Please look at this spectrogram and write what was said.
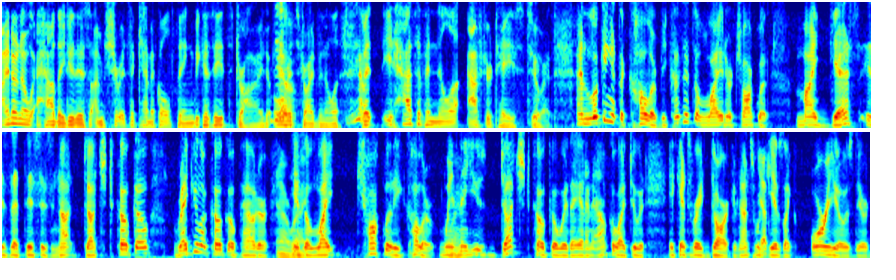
I don't know how they do this. I'm sure it's a chemical thing because it's dried Yeah. or it's dried vanilla. Yeah. But it has a vanilla aftertaste to it. And looking at the color, because it's a lighter chocolate, my guess is that this is not Dutched cocoa. Regular cocoa powder Oh, is a light chocolatey color. When Right. they use Dutched cocoa, where they add an alkali to it, it gets very dark, and that's what Yep. gives like Oreos their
